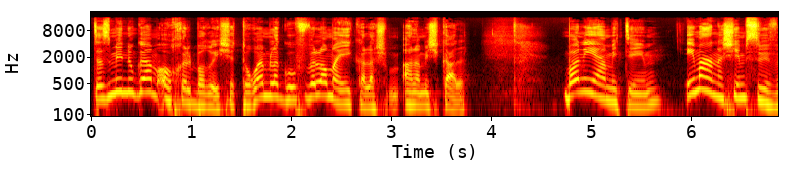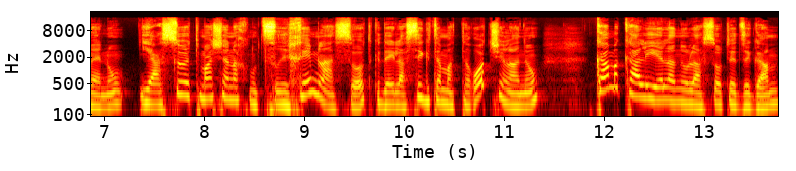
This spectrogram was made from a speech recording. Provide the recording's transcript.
תזמינו גם אוכל בריא שתורם לגוף ולא מעיק על, הש... על המשקל. בואו נהיה אמיתיים, אם האנשים סביבנו יעשו את מה שאנחנו צריכים לעשות כדי להשיג את המטרות שלנו, כמה קל יהיה לנו לעשות את זה גם?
